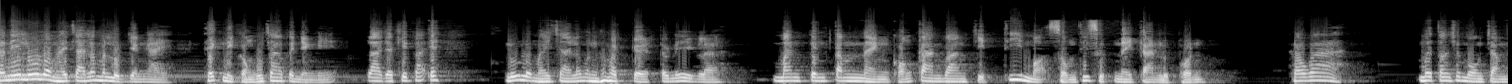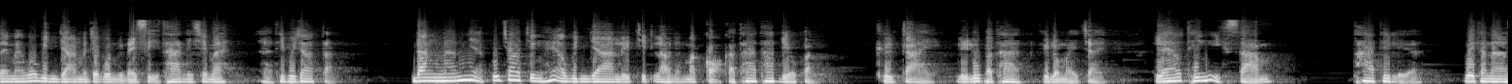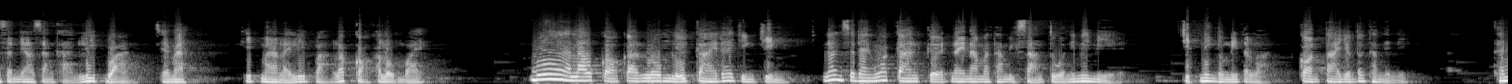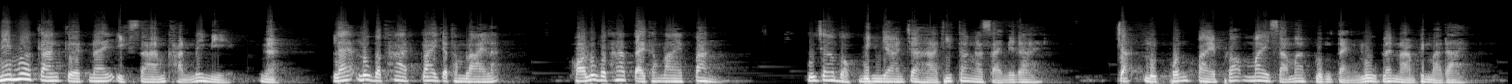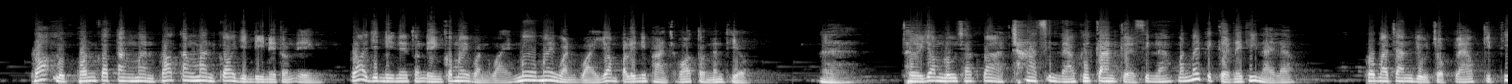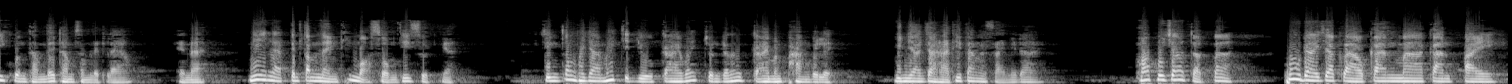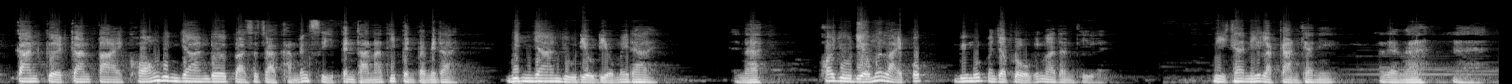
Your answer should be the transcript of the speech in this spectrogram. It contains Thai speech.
ทีนี้รู้ลมหายใจแล้วมันหลุดยังไง เทคนิคของพระเจ้าเป็นอย่างนี้ เราจะคิดว่า เอ๊ะ รู้ลมหายใจแล้วมันก็มาเกิดตรงนี้อีกเหรอมันเป็นตำแหน่งของการวางจิตที่เหมาะสมที่สุดในการหลุดพ้น เพราะว่าเมื่อต้นชั่วโมงจำได้ไหมว่าวิญญาณมันจะวนอยู่ในสี่าตุนี้ใช่ไหมที่พระเจ้าตรัสดังนั้นเนี่ยพระเจ้าจึงให้เอาวิญญาณหรือจิตเราเนี่ยมาเกาะกับธาตุธาตุเดียวก่อน คือกายหรือรูปธาตุคือลมหายใจ แล้วทิ้งอีกสามธาตุที่เหลือ เวทนาสัญญาสังขารรีบวางใช่ไหมคิดมาอะไรรีบวางแล้วเกาะอารมณ์ไว้ เมื่อเราเกาะกับลมหรือกายได้จริง ๆ นั่นแสดงว่าการเกิดในนามธรรมอีกสามตัวนี้ไม่มีเลยจิตนิ่งตรงนี้ตลอด ก่อนตายยมต้องทำอย่างนี้ทีนี้เมื่อการเกิดในอีกสามขันไม่มีนะและรูปธาตุใกล้จะทำลายล้วพอรูปธาตุแตกทำลายปั้งพระเจ้าบอกวิญญาณจะหาที่ตั้งอาศัยไม่ได้ จะหลุดพ้นไปเพราะไม่สามารถปรุงแต่งรูปและนามขึ้นมาได้ เพราะหลุดพ้นก็ตั้งมั่น เพราะตั้งมั่นก็ยินดีในตนเอง เพราะยินดีในตนเองก็ไม่หวั่นไหว เมื่อไม่หวั่นไหวย่อมปรินิพานเฉพาะตนนั่นเทียวเธอย่อมรู้ชัดว่าชาติสิ้นแล้วคือการเกิดสิ้นแล้ว มันไม่ไปเกิดในที่ไหนแล้วพรหมจรรย์อยู่จบแล้วกิจที่ควรทำได้ทำสำเร็จแล้ว เห็นไหมนี่แหละเป็นตำแหน่งที่เหมาะสมที่สุดเนี่ยจึงต้องพยายามให้จิตอยู่กายไว้จนกระทั่งกายมันพังไปเลย วิญญาณจะหาที่ตั้งอาศัยไม่ได้ เพราะพระเจ้าตรัสว่า ผู้ใดจะกล่าวการมาการไป การเกิดการตายของวิญญาณโดยปราศจากขันธ์ทั้งสี่เป็นฐานะที่เป็นไปไม่ได้ วิญญาณอยู่เดี่ยวๆไม่ได้เห็นนะพออยู่เดี่ยวเมื่อไหร่ปุ๊บวิมุตต์มันจะโผล่ขึ้นมาทันทีเลยมีแค่นี้หลักการแค่นี้เข้าใจไหมอ่า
